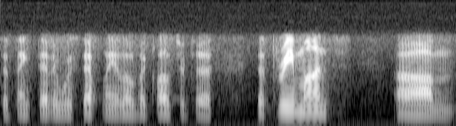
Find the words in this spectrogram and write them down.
to think that it was definitely a little bit closer to the three months um,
